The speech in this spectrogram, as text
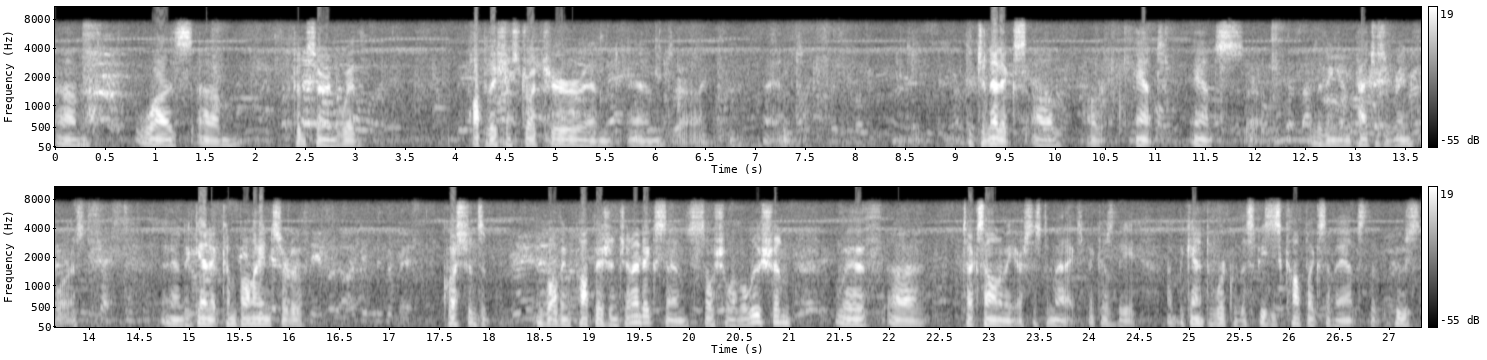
um, was um, concerned with population structure and and uh, and the genetics of, of ant ants uh, living in patches of rainforest. And again, it combined sort of questions involving population genetics and social evolution with uh, taxonomy or systematics because the I began to work with a species complex of ants that, whose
